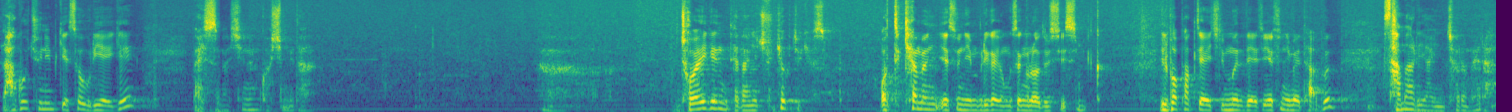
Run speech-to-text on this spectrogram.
라고 주님께서 우리에게 말씀하시는 것입니다. 아, 저에겐 대단히 충격적이었습니다. 어떻게 하면 예수님 우리가 영생을 얻을 수 있습니까? 율법학자의 질문에 대해서 예수님의 답은 사마리아인처럼 해라.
